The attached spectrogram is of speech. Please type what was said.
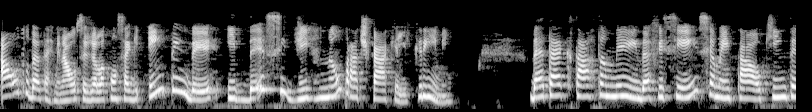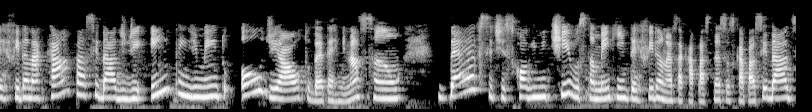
autodeterminar, ou seja, ela consegue entender e decidir não praticar aquele crime? Detectar também deficiência mental que interfira na capacidade de entendimento ou de autodeterminação, déficits cognitivos também que interfiram nessa capac nessas capacidades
